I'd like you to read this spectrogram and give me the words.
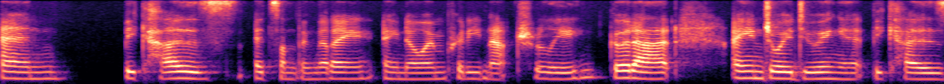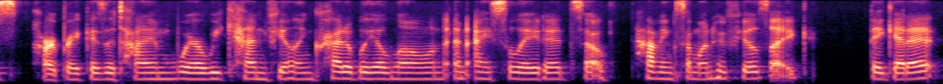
And because it's something that I, I know I'm pretty naturally good at, I enjoy doing it because heartbreak is a time where we can feel incredibly alone and isolated. So having someone who feels like they get it,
